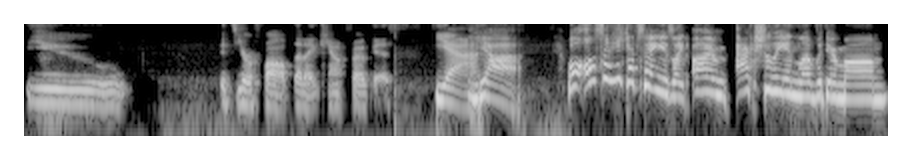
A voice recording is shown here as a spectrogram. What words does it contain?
you, it's your fault that I can't focus. Yeah. Yeah. Well, also he kept saying he's like, I'm actually in love with your mom.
